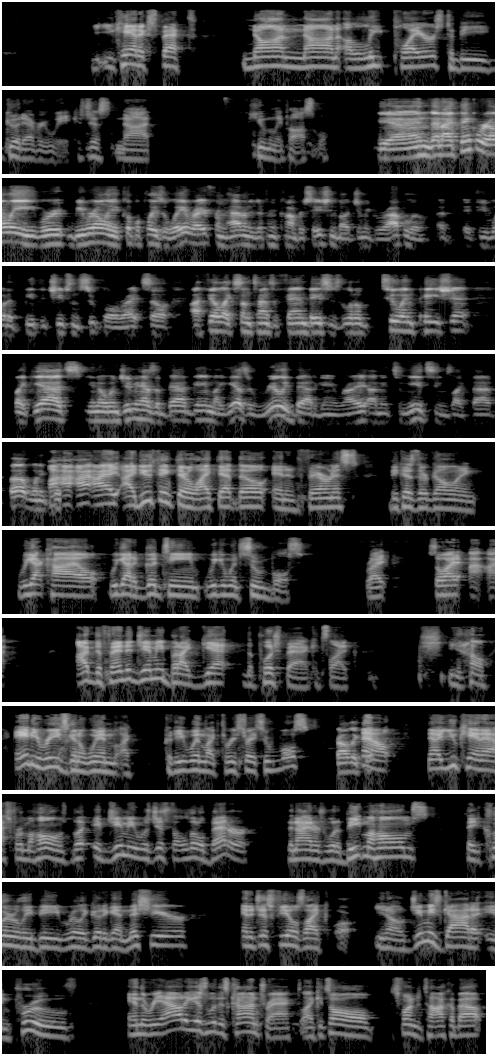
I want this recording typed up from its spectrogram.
you can't expect non non elite players to be good every week. It's just not humanly possible. Yeah, and then I think we're only we're we were only a couple plays away, right, from having a different conversation about Jimmy Garoppolo if he would have beat the Chiefs in the Super Bowl, right? So I feel like sometimes the fan base is a little too impatient. Like, yeah, it's you know when Jimmy has a bad game, like he has a really bad game, right? I mean, to me it seems like that. But when he, puts- I, I I do think they're like that though, and in fairness, because they're going, we got Kyle, we got a good team, we can win Super Bowls, right? So I I I've defended Jimmy, but I get the pushback. It's like You know, Andy Reid's going to win. Like, could he win like three straight Super Bowls? Probably. Could. Now, now you can't ask for Mahomes, but if Jimmy was just a little better, the Niners would have beat Mahomes. They'd clearly be really good again this year. And it just feels like, uh, you know, Jimmy's got to improve. And the reality is with his contract, like it's all it's fun to talk about,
